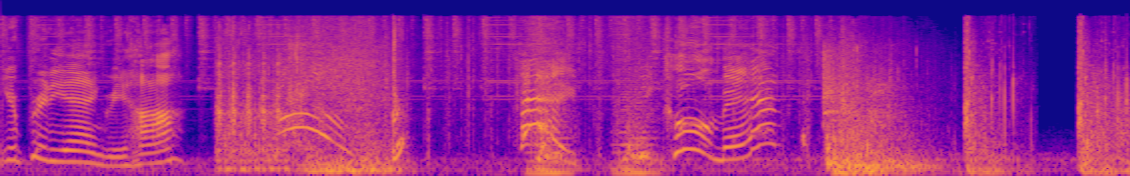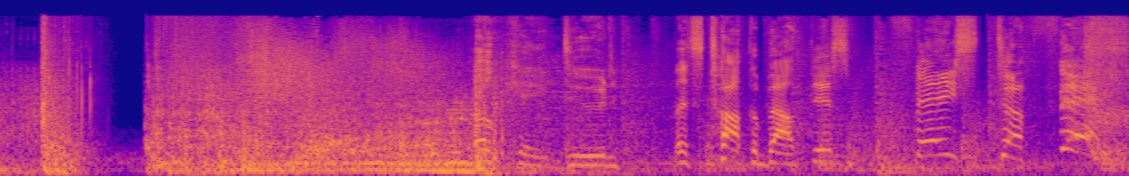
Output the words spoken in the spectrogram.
you're pretty angry, huh? Oh! Hey! Be cool, man! Okay, dude. Let's talk about this face to face!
